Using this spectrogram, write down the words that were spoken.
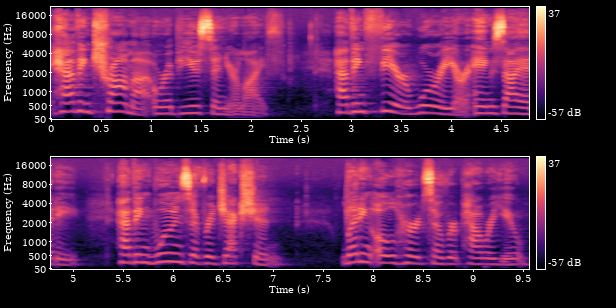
having trauma or abuse in your life, having fear, worry, or anxiety, having wounds of rejection, letting old hurts overpower you,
